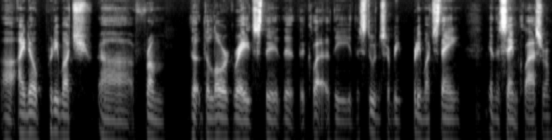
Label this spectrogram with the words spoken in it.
uh, I know pretty much uh, from the, the lower grades, the the the, cla- the the students are be pretty much staying in the same classroom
